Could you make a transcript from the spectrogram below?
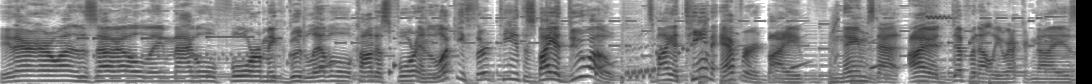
Hey there everyone, this is the Maggle 4 Make a Good Level Contest 4, and Lucky 13th is by a duo! It's by a team effort by names that I definitely recognize.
